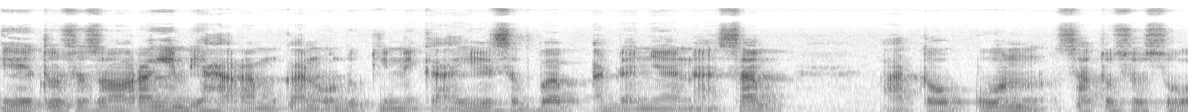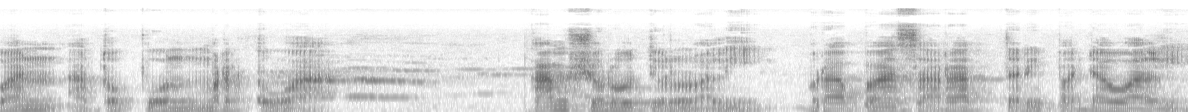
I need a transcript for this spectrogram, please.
yaitu seseorang yang diharamkan untuk dinikahi sebab adanya nasab ataupun satu susuan ataupun mertua. Kam syurutul wali, berapa syarat daripada wali?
